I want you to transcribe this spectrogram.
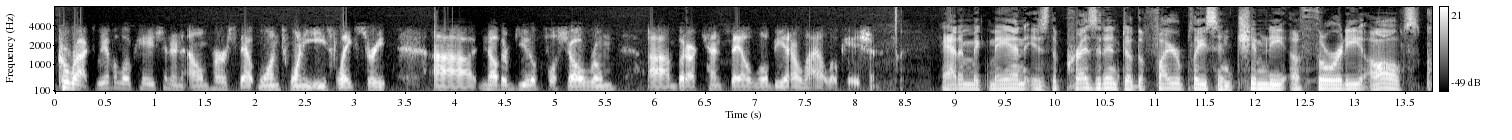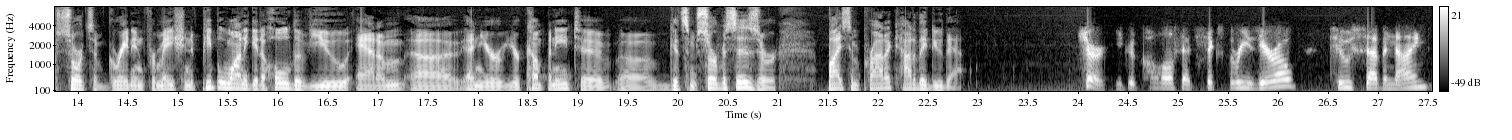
Correct. We have a location in Elmhurst at 120 East Lake Street. Uh, another beautiful showroom, um, but our tent sale will be at our Lisle location. Adam McMahon is the president of the Fireplace and Chimney Authority. All sorts of great information. If people want to get a hold of you, Adam, uh, and your your company to uh, get some services or buy some product, how do they do that? Sure. You could call us at 630 279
